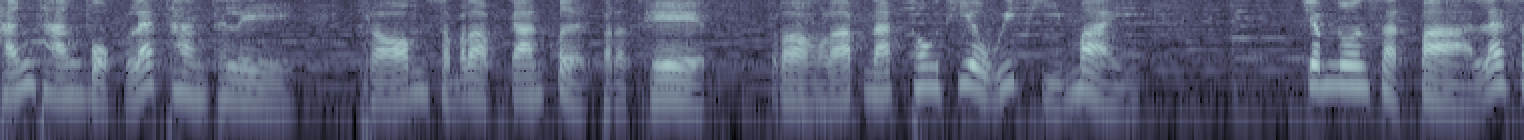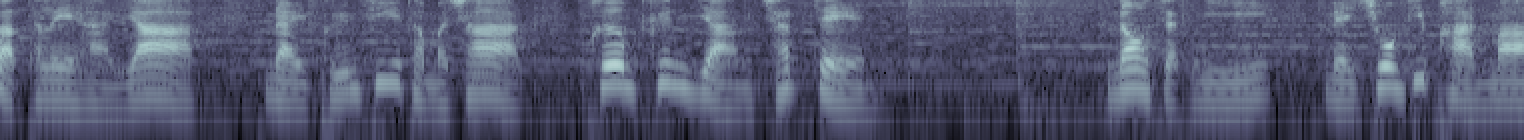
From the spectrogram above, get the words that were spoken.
ทั้งทางบกและทางทะเล พร้อมสำหรับการเปิดประเทศ รองรับนักท่องเที่ยววิถีใหม่จำนวนสัตว์ป่าและสัตว์ทะเลหายาก ในพื้นที่ธรรมชาติ เพิ่มขึ้นอย่างชัดเจน นอกจากนี้ ในช่วงที่ผ่านมา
